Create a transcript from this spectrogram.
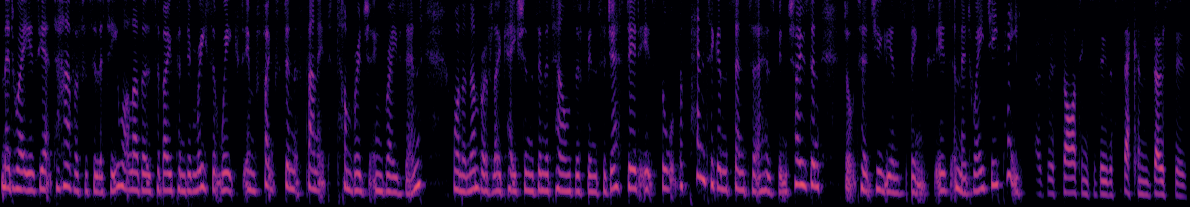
Medway is yet to have a facility, while others have opened in recent weeks in Folkestone, Thanet, Tunbridge, and Gravesend. While a number of locations in the towns have been suggested, it's thought the Pentagon Centre has been chosen. Dr. Julian Spinks is a Medway GP as we're starting to do the second doses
